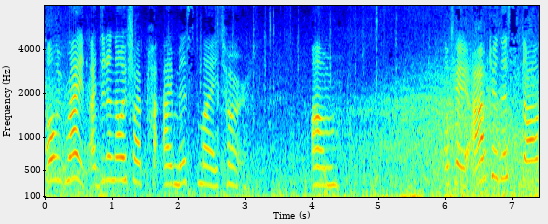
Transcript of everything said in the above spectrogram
Oh right, I didn't know if I I missed my turn. Um. Okay, after this stop,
